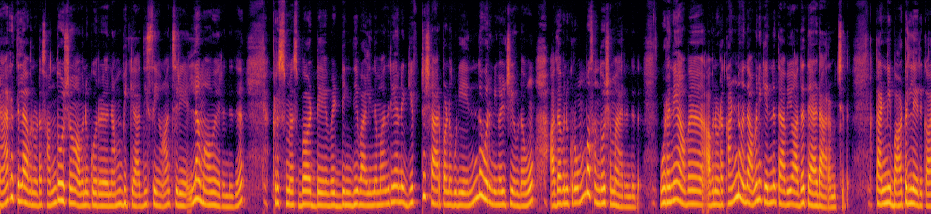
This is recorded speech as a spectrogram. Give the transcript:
நேரத்தில் அவனோட சந்தோஷம் அவனுக்கு ஒரு நம்பிக்கை அதிசயம் ஆச்சரியம் எல்லாமாவும் இருந்தது. இருந்தது. கிறிஸ்மஸ் பர்த்டே வெட்டிங் தீபாவளி இந்த மாதிரியான கிஃப்ட் ஷேர் பண்ணக்கூடிய எந்த ஒரு நிகழ்ச்சியை விடவும் அது அவனுக்கு ரொம்ப சந்தோஷமாக இருந்தது. உடனே அவன் அவனோட கண் வந்து அவனுக்கு என்ன தேவையோ அதை தேட ஆரம்பிச்சது. தண்ணி பாட்டிலில் இருக்கா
